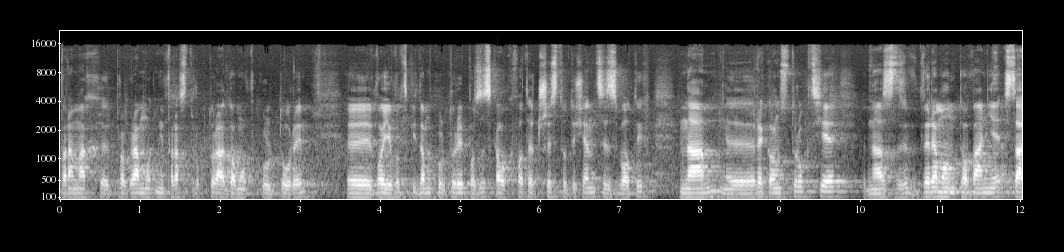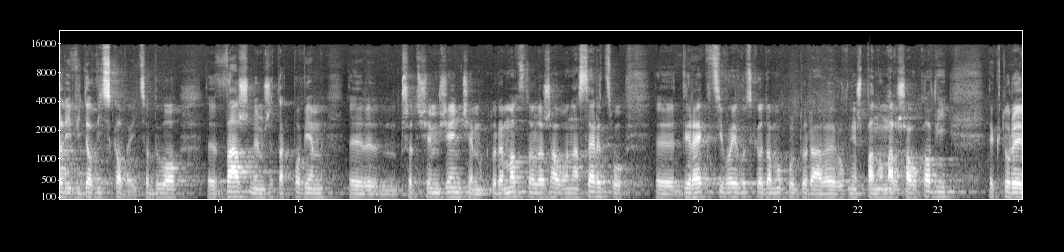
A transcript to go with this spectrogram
w ramach programu Infrastruktura Domów Kultury. Y, Wojewódzki Dom Kultury pozyskał kwotę 300 tysięcy złotych na y, rekonstrukcję, na wyremontowanie sali widowiskowej, co było y, ważnym, że tak powiem, przedsięwzięciem, które mocno leżało na sercu dyrekcji Wojewódzkiego Domu Kultury, ale również panu marszałkowi, który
